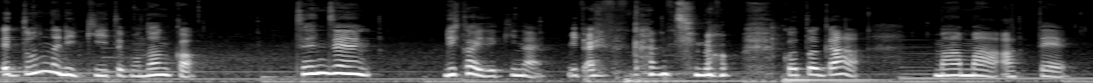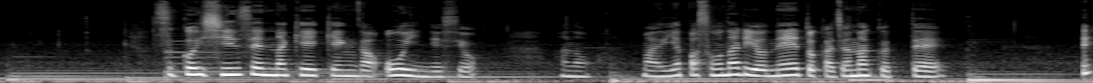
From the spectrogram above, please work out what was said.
えどんなに聞いてもなんか全然理解できないみたいな感じのことがまあまああってすっごい新鮮な経験が多いんですよ。あのまあ、やっぱそうなるよねとかじゃなくってえ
